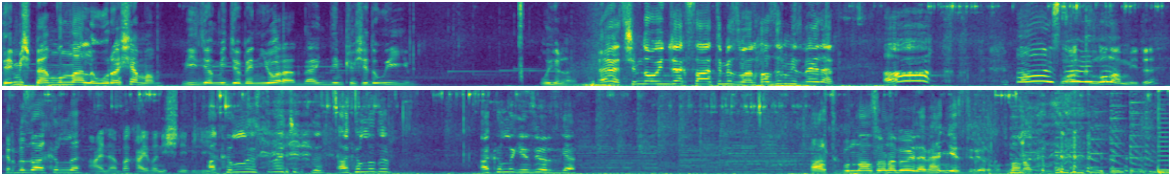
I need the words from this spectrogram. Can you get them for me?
Demiş ben bunlarla uğraşamam. Video video beni yorar. Ben gideyim köşede uyuyayım. Cık, Uyu lan. Evet şimdi oyuncak saatimiz var. Hazır mıyız beyler? Aa! Aa Bu akıllı bindi. olan mıydı? Kırmızı akıllı. Aynen bak hayvan işini biliyor. Akıllı üstüme çıktı. Akıllı dur. Akıllı geziyoruz gel. Artık bundan sonra böyle ben gezdiriyorum onu. Lan akıllı.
